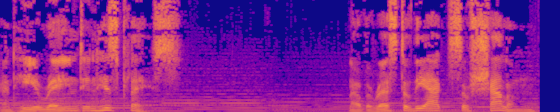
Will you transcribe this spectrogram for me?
And he reigned in his place. Now the rest of the acts of Shallum,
